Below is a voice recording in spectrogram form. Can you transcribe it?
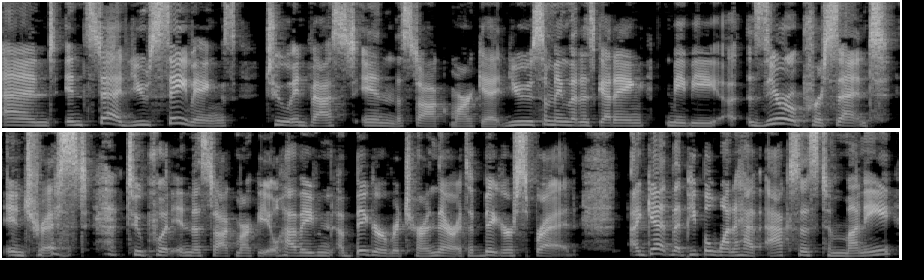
and instead use savings to invest in the stock market. Use something that is getting maybe 0% interest to put in the stock market. You'll have even a bigger return there. It's a bigger spread. I get that people want to have access to money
